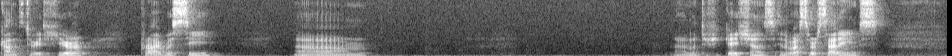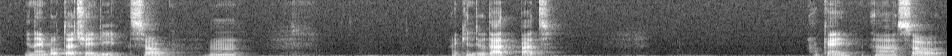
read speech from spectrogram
can't do it here. Privacy. Um, uh, notifications, investor settings, enable touch ID. So um, can do that, but okay. Uh, so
